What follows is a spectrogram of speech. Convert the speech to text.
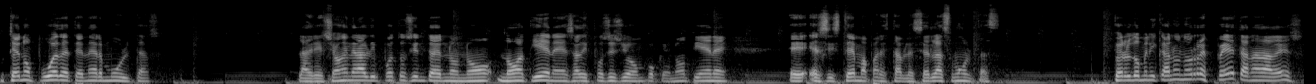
usted no puede tener multas. La Dirección General de Impuestos Internos no, no tiene esa disposición porque no tiene eh, el sistema para establecer las multas. Pero el dominicano no respeta nada de eso.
